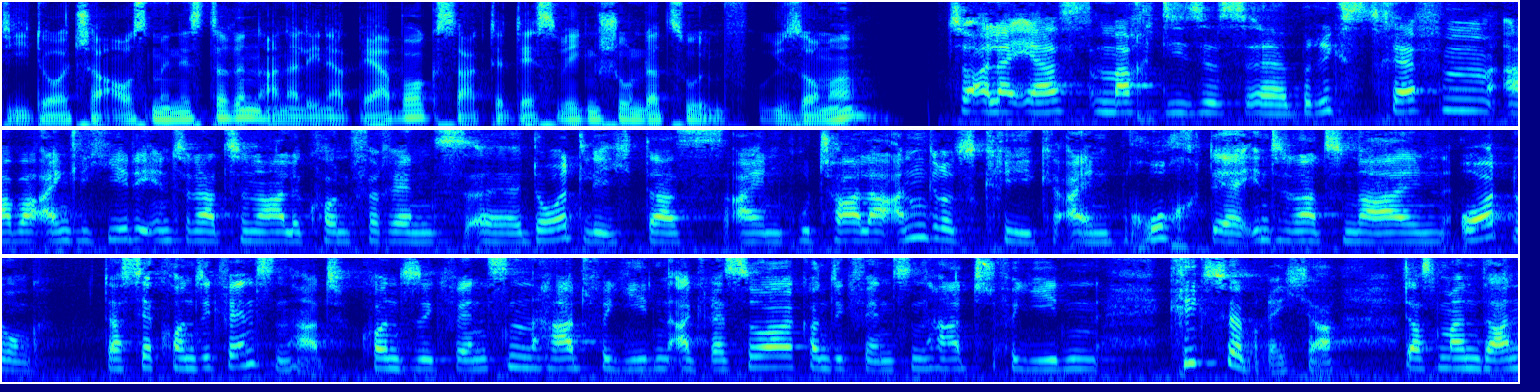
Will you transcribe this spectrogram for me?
Die deutsche Außenministerin Annalena Baerbock sagte deswegen schon dazu im Frühsommer, Zuallererst macht dieses äh, BRICS-Treffen, aber eigentlich jede internationale Konferenz äh, deutlich, dass ein brutaler Angriffskrieg, ein Bruch der internationalen Ordnung, dass der Konsequenzen hat. Konsequenzen hat für jeden Aggressor, Konsequenzen hat für jeden Kriegsverbrecher, dass man dann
